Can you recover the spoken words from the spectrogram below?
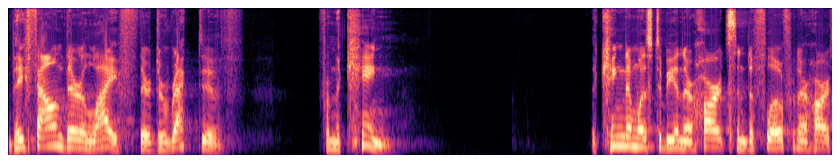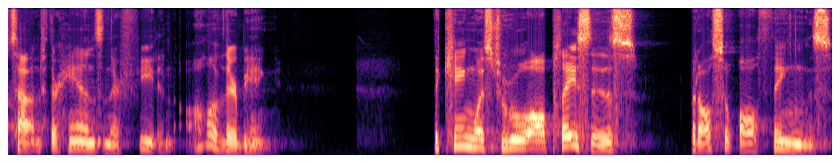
They found their life, their directive from the king. The kingdom was to be in their hearts and to flow from their hearts out into their hands and their feet and all of their being. The king was to rule all places, but also all things.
